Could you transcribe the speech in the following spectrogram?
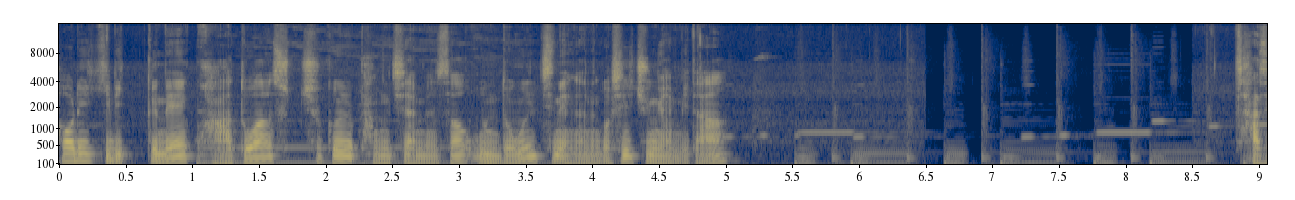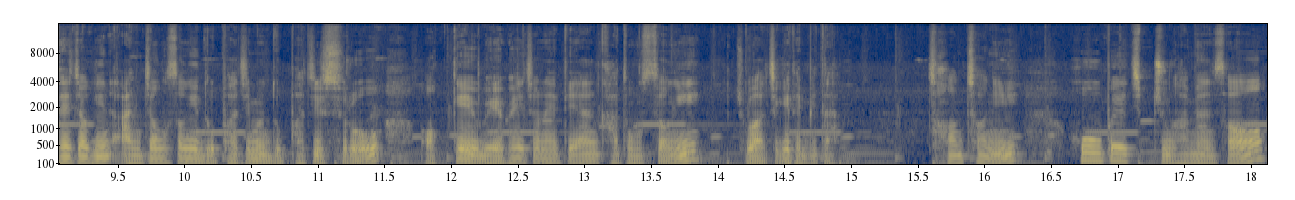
허리 길이끈의 과도한 수축을 방지하면서 운동을 진행하는 것이 중요합니다. 자세적인 안정성이 높아지면 높아질수록 어깨 외회전에 대한 가동성이 좋아지게 됩니다. 천천히 호흡에 집중하면서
